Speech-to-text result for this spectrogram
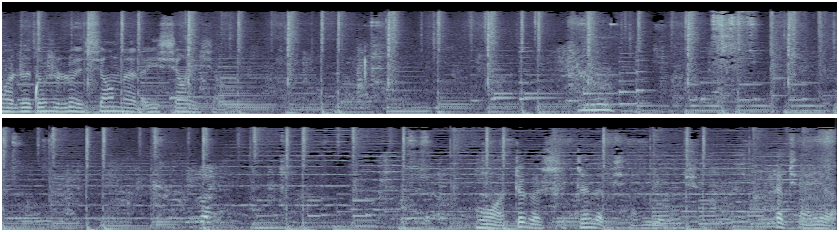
哇，这都是论箱卖的，一箱一箱。嗯，哇，这个是真的便宜，我去，太便宜了。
